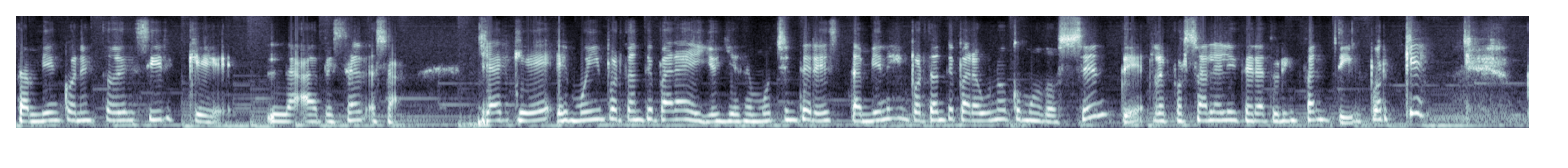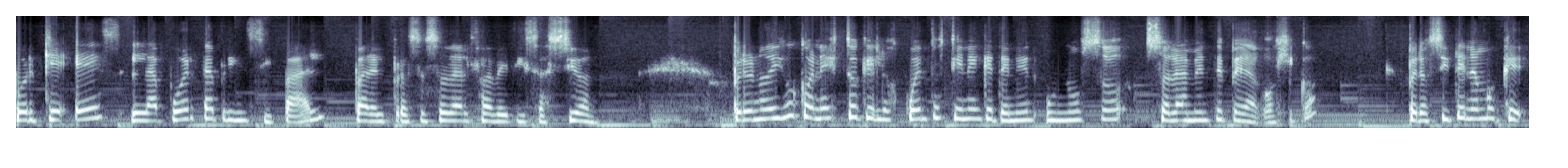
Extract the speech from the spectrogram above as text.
también con esto decir que a pesar, o sea, ya que es muy importante para ellos y es de mucho interés, también es importante para uno como docente reforzar la literatura infantil. ¿Por qué? Porque es la puerta principal para el proceso de alfabetización. Pero no digo con esto que los cuentos tienen que tener un uso solamente pedagógico, pero sí tenemos que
